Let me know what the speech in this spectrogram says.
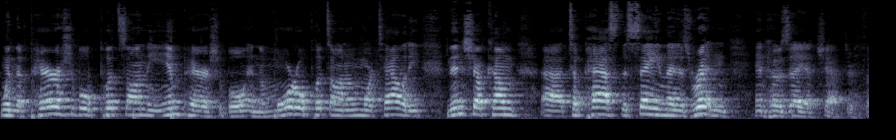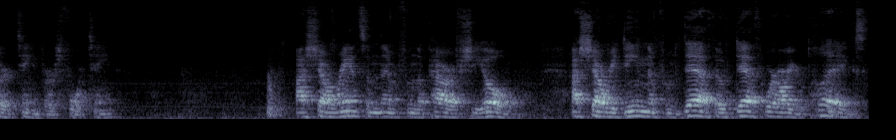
When the perishable puts on the imperishable, and the mortal puts on immortality, then shall come uh, to pass the saying that is written in Hosea chapter 13, verse 14. I shall ransom them from the power of Sheol. I shall redeem them from death. O death, where are your plagues?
